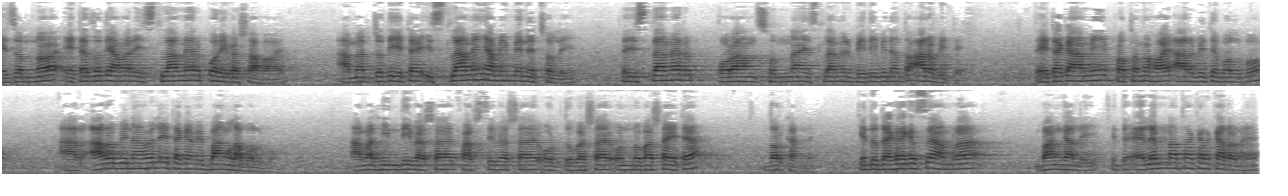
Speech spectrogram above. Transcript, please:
এজন্য এটা যদি আমার ইসলামের পরিভাষা হয়, আমার যদি এটা ইসলামেই আমি মেনে চলি, তো ইসলামের কোরআন সন্না ইসলামের বিধিবিধান তো আরবিতে। তো এটাকে আমি প্রথমে হয় আরবিতে বলব আর আরবি না হলে এটাকে আমি বাংলা বলব। আমার হিন্দি ভাষায়, ফার্সি ভাষায়, উর্দু ভাষায়, অন্য ভাষায় এটা দরকার নেই। কিন্তু দেখা গেছে আমরা বাঙালি, কিন্তু এলেম না থাকার কারণে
